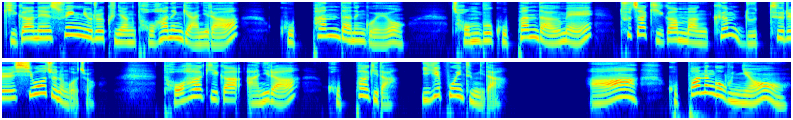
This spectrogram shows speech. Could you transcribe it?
기간의 수익률을 그냥 더하는 게 아니라 곱한다는 거예요. 전부 곱한 다음에 투자 기간만큼 루트를 씌워주는 거죠. 더하기가 아니라 곱하기다. 이게 포인트입니다. 아, 곱하는 거군요.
